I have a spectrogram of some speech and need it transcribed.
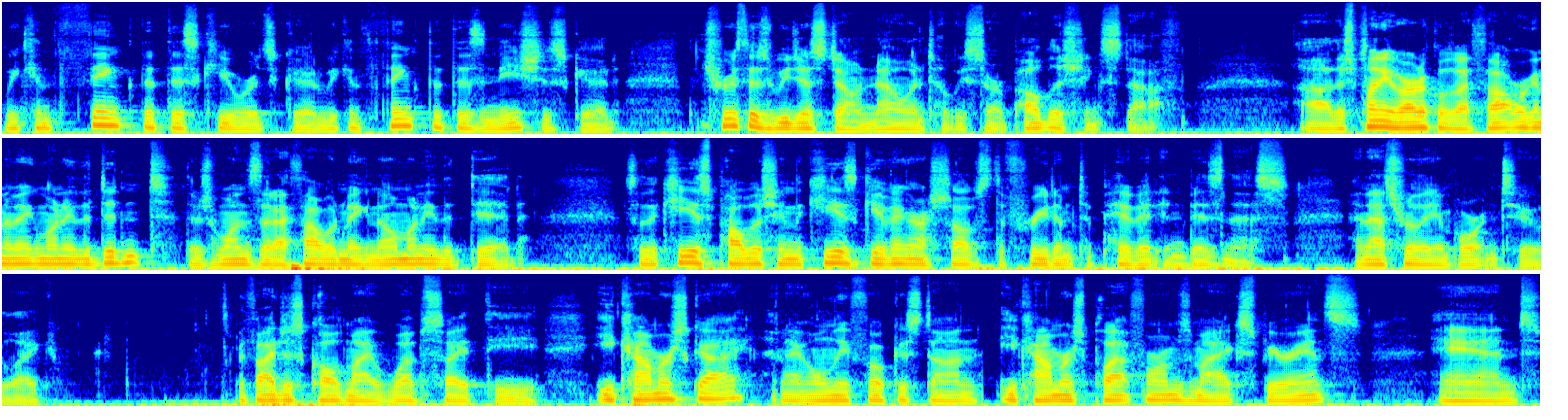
We can think that this keyword's good. We can think that this niche is good. The truth is we just don't know until we start publishing stuff. Uh, there's plenty of articles I thought were going to make money that didn't. There's ones that I thought would make no money that did. So the key is publishing. The key is giving ourselves the freedom to pivot in business. And that's really important too. Like if I just called my website the e-commerce guy and I only focused on e-commerce platforms, my experience and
